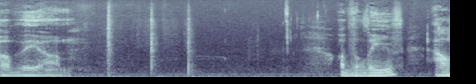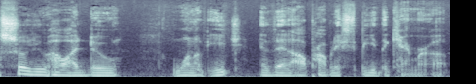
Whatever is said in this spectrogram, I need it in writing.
of the um, of the leaves, I'll show you how I do one of each, and then I'll probably speed the camera up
